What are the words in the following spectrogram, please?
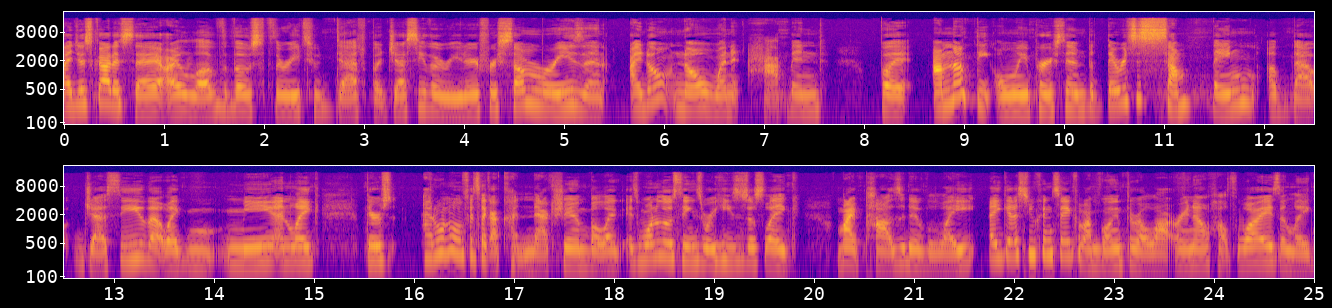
I just gotta say, I love those three to death, but Jesse the Reader, for some reason, I don't know when it happened, but I'm not the only person, but there was just something about Jesse that like me and like there's I don't know if it's like a connection, but like it's one of those things where he's just like my positive light, I guess you can say, because I'm going through a lot right now health wise, and like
